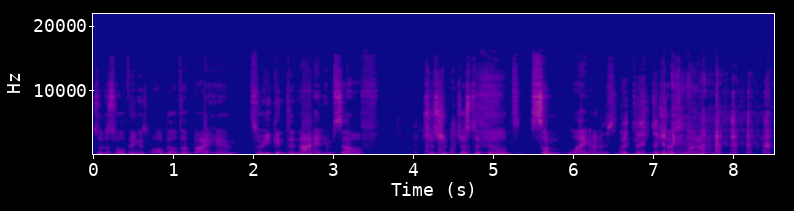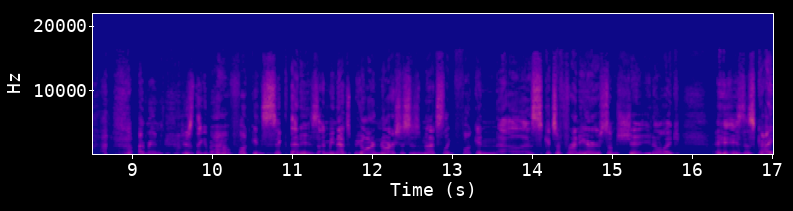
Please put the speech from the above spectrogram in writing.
So this whole thing is all built up by him, so he can deny it himself, just to, just to build some light on him, like to, to shed some light on him. I mean, just think about how fucking sick that is. I mean, that's beyond narcissism. That's like fucking uh, schizophrenia or some shit. You know, like, is this guy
